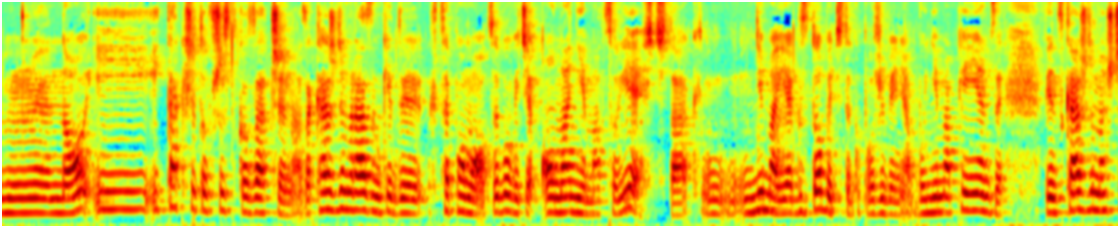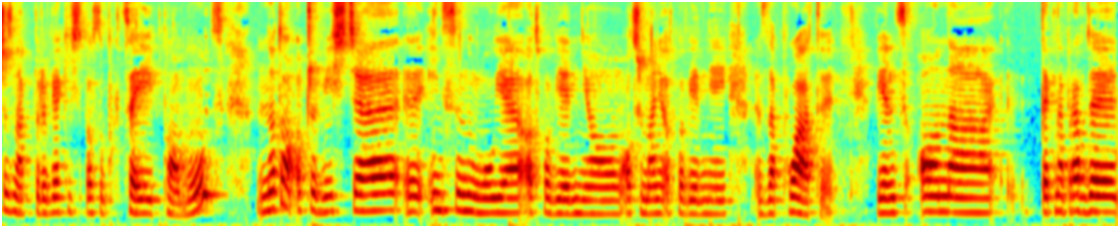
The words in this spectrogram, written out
Mm, no i, i tak się to wszystko zaczyna. Za każdym razem, kiedy chce pomocy, bo wiecie, ona nie ma co jeść, tak? Nie ma jak zdobyć tego pożywienia, bo nie ma pieniędzy. Więc każdy mężczyzna, który w jakiś sposób chce jej pomóc, no to oczywiście y, insynuuje odpowiednią, otrzymanie odpowiedniej zapłaty. Więc ona tak naprawdę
